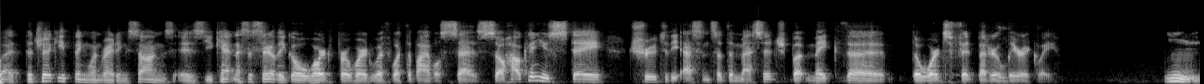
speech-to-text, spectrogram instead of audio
But the tricky thing when writing songs is you can't necessarily go word for word with what the Bible says. So how can you stay true to the essence of the message but make the the words fit better lyrically? Hmm,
